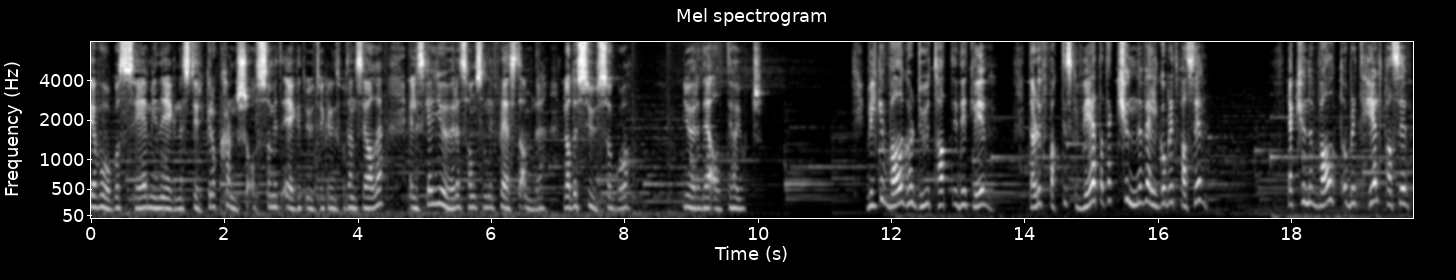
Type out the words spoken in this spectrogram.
Skal jeg våge å se mine egne styrker og kanskje også mitt eget utviklingspotensial? Eller skal jeg gjøre sånn som de fleste andre, la det suse og gå? Gjøre det jeg alltid har gjort? Hvilke valg har du tatt i ditt liv der du faktisk vet at jeg kunne velge å blitt passiv? Jeg kunne valgt å blitt helt passiv.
